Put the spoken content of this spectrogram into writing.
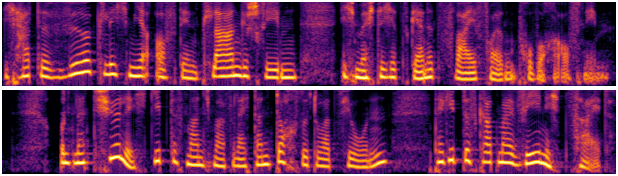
Ich hatte wirklich mir auf den Plan geschrieben, ich möchte jetzt gerne zwei Folgen pro Woche aufnehmen. Und natürlich gibt es manchmal vielleicht dann doch Situationen, da gibt es gerade mal wenig Zeit.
